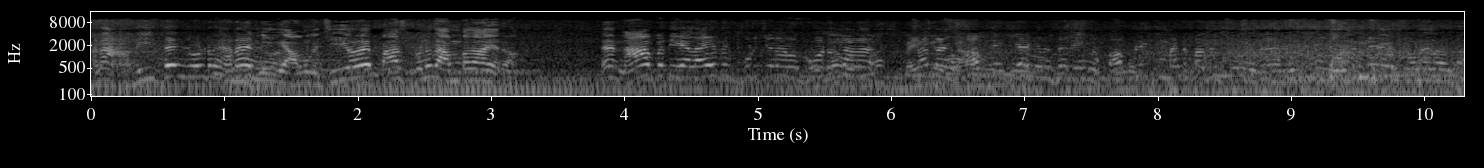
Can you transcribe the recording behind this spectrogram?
ஆனா அதைத்தான் சொல்றேன். ஆனா நீங்க அவங்க ஜியோவே பாஸ் பண்ணது ஐம்பதாயிரம். நாற்பத்தி ஏழாயிரத்துக்கு பிடிச்சி நாம போடுறது ஆனா, சார் எங்க பப்ளிக் மட்டும் பதில் சொல்லுங்க.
